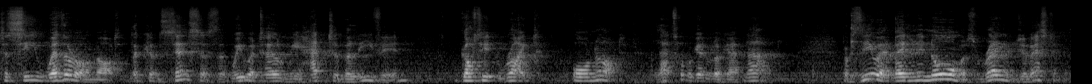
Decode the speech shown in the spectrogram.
to see whether or not the consensus that we were told we had to believe in got it right or not. That's what we're going to look at now. Because the UN made an enormous range of estimates,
